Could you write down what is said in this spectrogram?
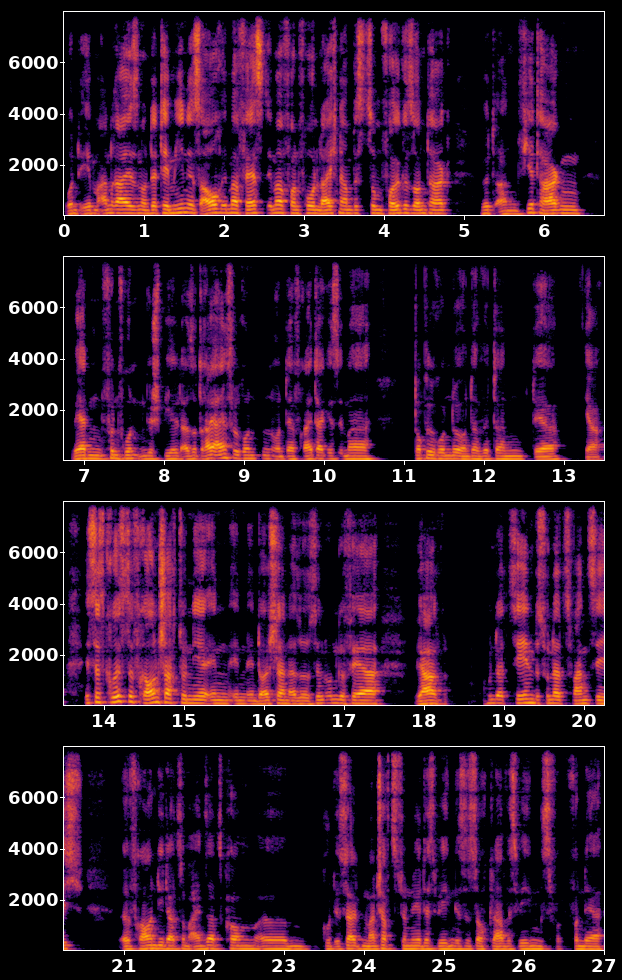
und eben anreisen. Und der Termin ist auch immer fest, immer von Frohen Leichnam bis zum Folgesonntag wird an vier Tagen werden fünf Runden gespielt, also drei Einzelrunden und der Freitag ist immer Doppelrunde und da wird dann der, ja, ist das größte Frauenschachturnier in, in, in Deutschland, also es sind ungefähr, ja, 110 bis 120 äh, Frauen, die da zum Einsatz kommen. Ähm, gut, ist halt ein Mannschaftsturnier, deswegen ist es auch klar, weswegen es von der,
